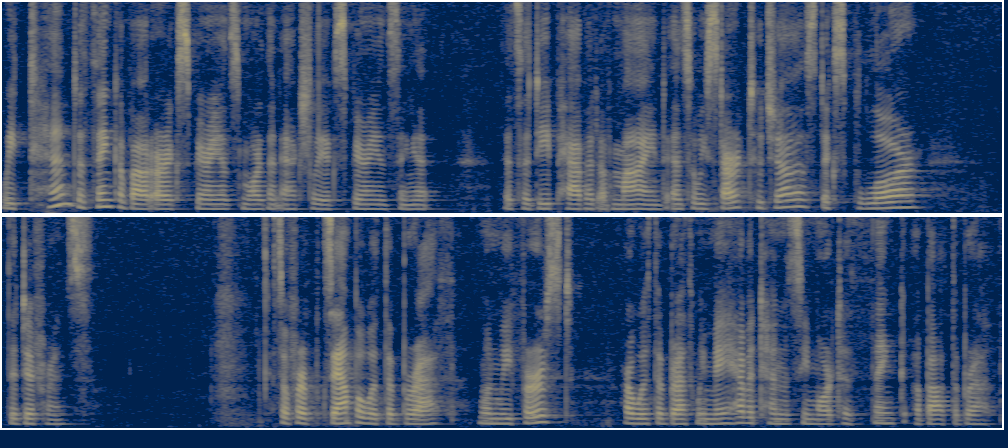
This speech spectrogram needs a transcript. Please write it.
We tend to think about our experience more than actually experiencing it. It's a deep habit of mind. And so we start to just explore the difference. So, for example, with the breath, when we first are with the breath, we may have a tendency more to think about the breath.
